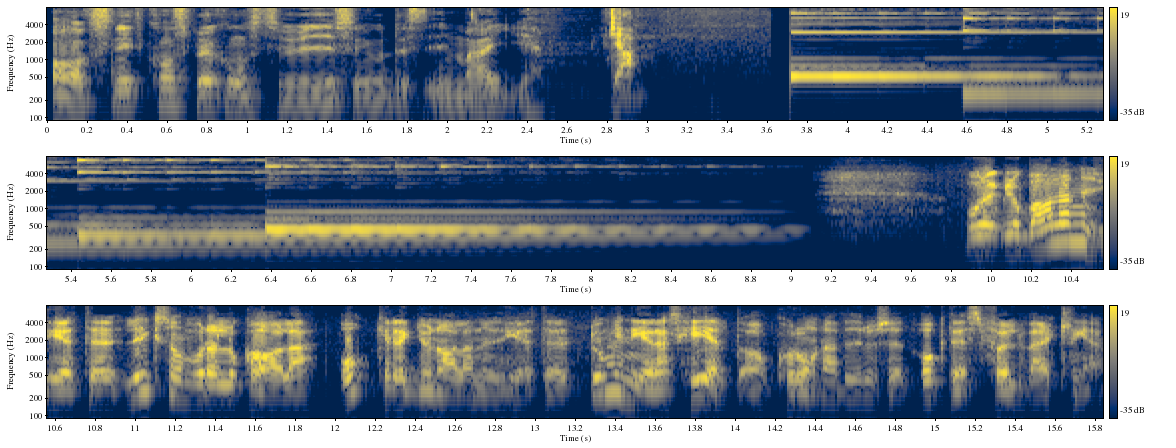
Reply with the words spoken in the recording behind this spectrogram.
avsnitt konspirationsteorier som gjordes i maj. Ja. Våra globala nyheter, liksom våra lokala och regionala nyheter, domineras helt av coronaviruset och dess följdverkningar.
